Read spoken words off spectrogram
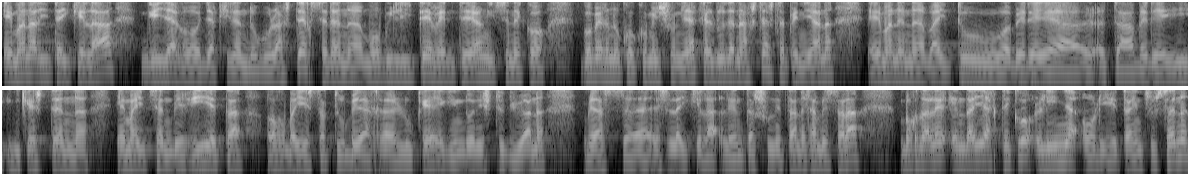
emana liteikela, gehiago jakiren dugu laster, zeren mobilite 21 izeneko gobernuko komisioniak, elduden astestapenean emanen baitu bere eh, eta bere inkesten emaitzen berri eta hor bai estatu behar luke egin duen estudioan. Behaz eh, ez laikela lehentasunetan egan bezala bordale endai arteko linea hori. Eta entzuzen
